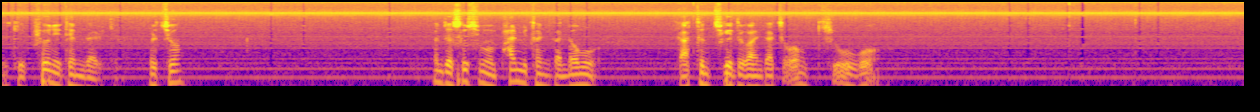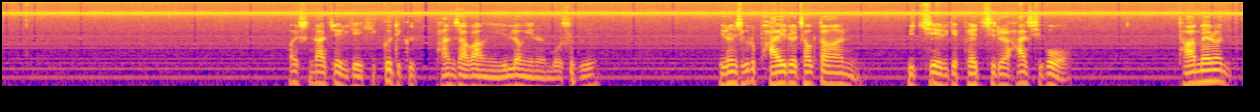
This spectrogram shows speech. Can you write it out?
이렇게 표현이 됩니다 이렇게. 그렇죠? 현재 수심은 8m니까 너무 얕은 축에 들어가니까 조금 키우고. 훨씬 낫죠 이렇게 희끗희끗 반사광이 일렁이는 모습이. 이런 식으로 바위를 적당한 위치에 이렇게 배치를 하시고 다음에는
